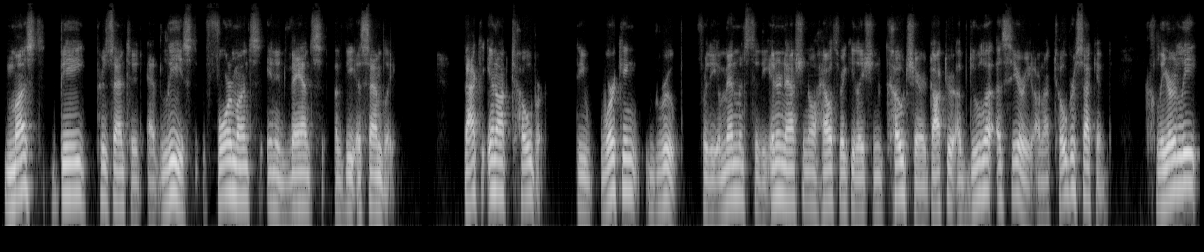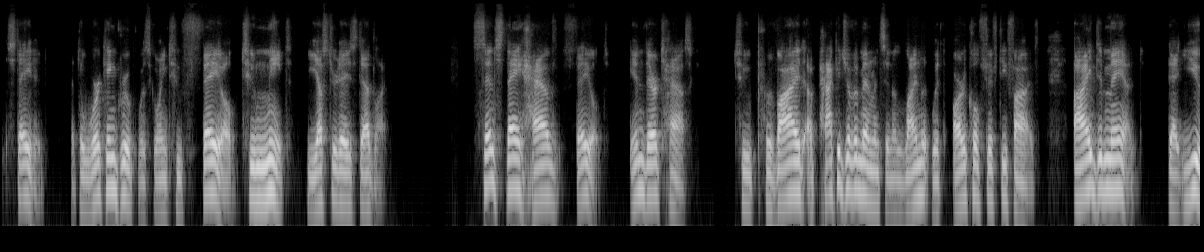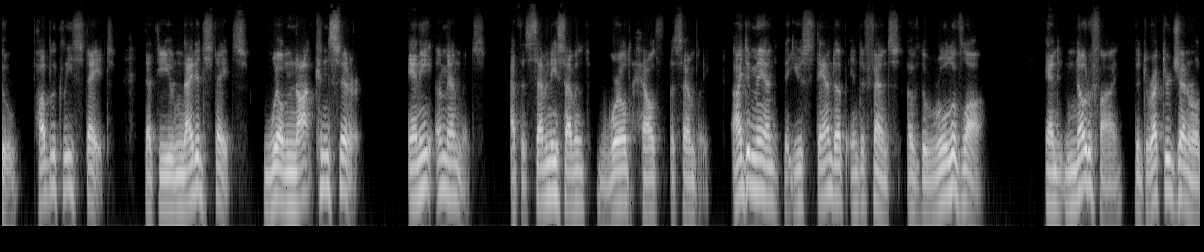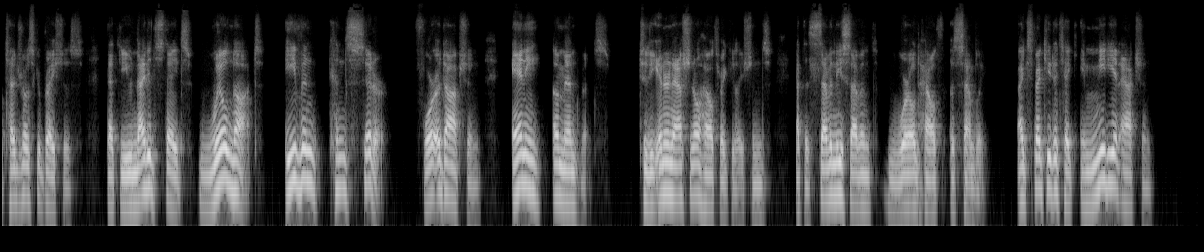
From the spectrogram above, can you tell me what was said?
must be presented at least four months in advance of the assembly. Back in October, the working group for the amendments to the International Health Regulation co-chair, Dr. Abdullah Asiri, on October 2nd, clearly stated that the working group was going to fail to meet yesterday's deadline. Since they have failed in their task to provide a package of amendments in alignment with Article 55, I demand that you publicly state that the United States will not consider any amendments at the 77th World Health Assembly. I demand that you stand up in defense of the rule of law and notify the Director General, Tedros Ghebreyesus, that the United States will not even consider for adoption any amendments to the international health regulations at the 77th World Health Assembly. I expect you to take immediate action,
